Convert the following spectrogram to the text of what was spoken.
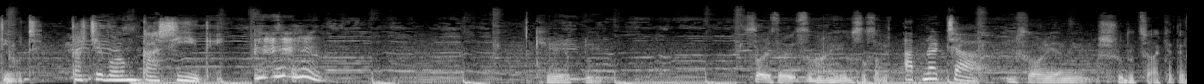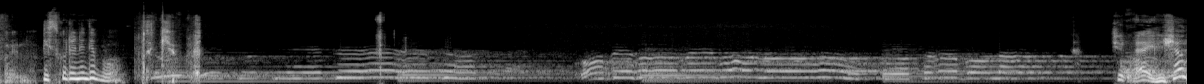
দিয়ে ওঠে। তার চেয়ে বরং কাশিয়ে কে আপনি? Sorry sorry sorry so sorry আপনার চা। সরি আমি শুধু চা খেতে পারি না। বিস্কুট এনে দেবো? থ্যাংক ইউ এই ঋষভ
